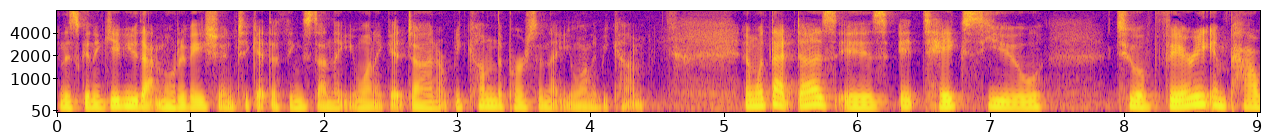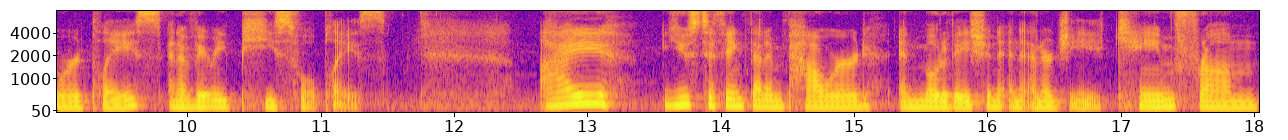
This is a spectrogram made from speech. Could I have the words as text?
and is going to give you that motivation to get the things done that you want to get done or become the person that you want to become. And what that does is it takes you to a very empowered place and a very peaceful place. I used to think that empowered and motivation and energy came from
